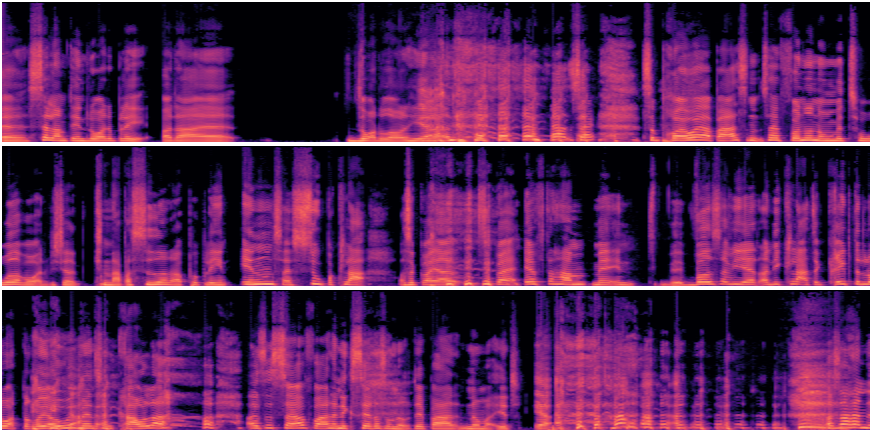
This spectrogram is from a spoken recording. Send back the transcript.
Øh, selvom det er en lorteblæ, og der er lort ud over det hele. Ja. så, så prøver jeg bare sådan, så har jeg fundet nogle metoder, hvor at hvis jeg knapper siderne op på blæen inden, så er jeg super klar, og så går jeg, så går jeg efter ham med en våd serviet, og lige klar til at gribe det lort, der ryger ud, ja. mens han kravler og så sørge for, at han ikke sætter sig ned. Det er bare nummer et. Ja. og så er, han,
